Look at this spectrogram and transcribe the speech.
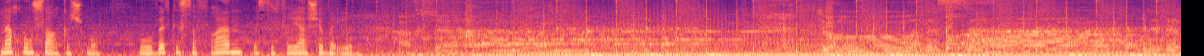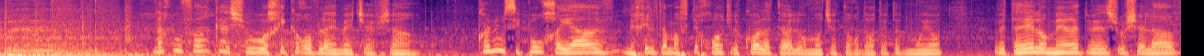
נחום פרקה שמו. הוא עובד כספרן בספרייה שבעיר. נחום פרקש הוא הכי קרוב לאמת שאפשר. קודם סיפור חייו מכיל את המפתחות לכל התעלומות שטורדות את הדמויות. ותהל אומרת באיזשהו שלב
